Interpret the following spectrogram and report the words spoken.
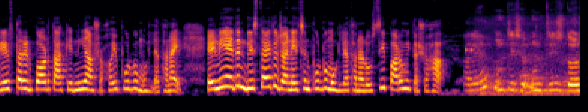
গ্রেফতারের পর তাকে নিয়ে আসা হয় পূর্ব মহিলা থানায়। এ নিয়ে এদিন বিস্তারিত জানিয়েছেন পূর্ব মহিলা থানার ওসি পারমিতা সাহা। উনত্রিশ দশ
